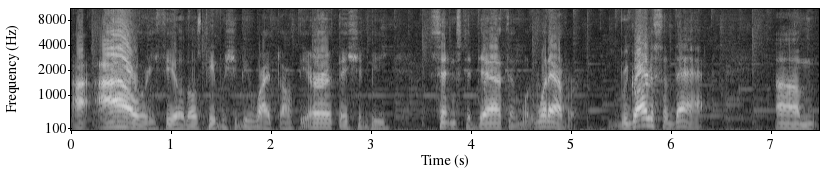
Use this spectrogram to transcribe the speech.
I, I already feel those people should be wiped off the earth. They should be sentenced to death and whatever. Regardless of that, um,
